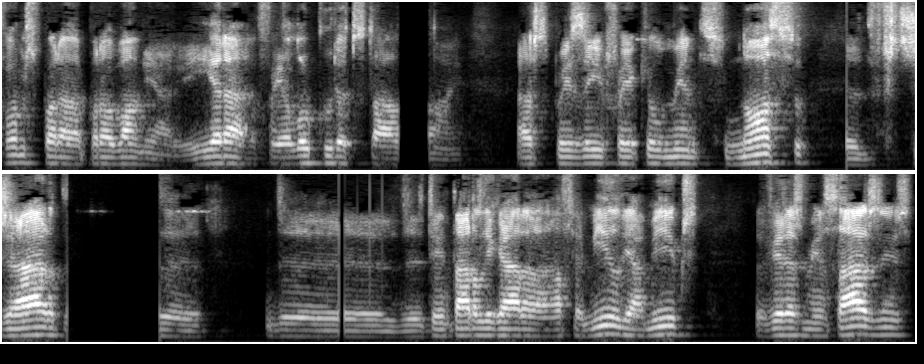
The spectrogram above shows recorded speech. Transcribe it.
fomos para, para o balneário e era, foi a loucura total. É? Acho que depois aí foi aquele momento nosso de festejar, de, de, de tentar ligar à, à, família, amigos, ver as mensagens,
